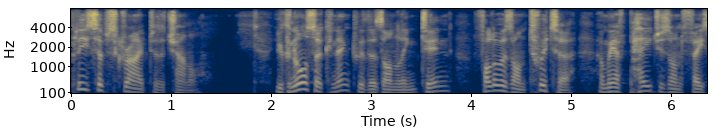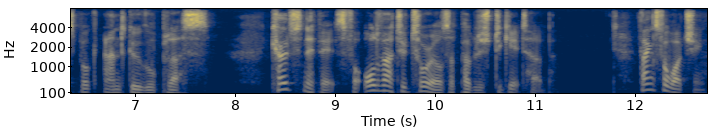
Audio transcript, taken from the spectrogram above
please subscribe to the channel. You can also connect with us on LinkedIn, follow us on Twitter, and we have pages on Facebook and Google+. Code snippets for all of our tutorials are published to GitHub. Thanks for watching.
